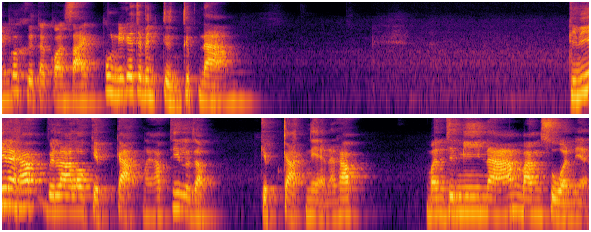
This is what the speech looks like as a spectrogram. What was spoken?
M ก็คือตะกอนทราย พวกนี้ก็จะเป็นกึ่งทึบน้ำทีนี้นะครับเวลาเราเก็บกักนะครับที่ระดับเก็บกักเนี่ยนะครับ มันจะมีน้ำบางส่วนเนี่ย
